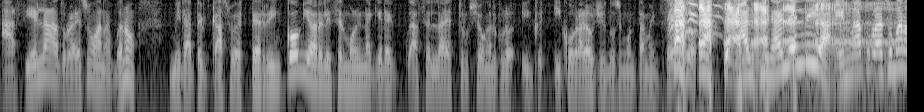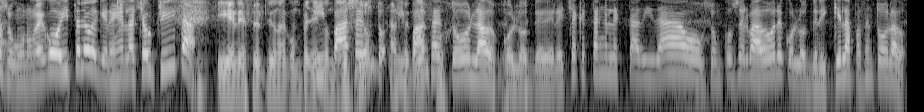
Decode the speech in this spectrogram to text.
Así es la naturaleza humana. Bueno, mírate el caso de este rincón y ahora Elisel Molina quiere hacer la destrucción y, y cobrar 850 mil pesos. O sea, al final del día, es naturaleza humana, son unos egoístas lo que quieren es la chauchita. Y en ese tiene una compañía Y de pasa, en hace y pasa en todos lados, con los de derecha que están en la estadidad o son conservadores, con los de la izquierda pasa en todos lados.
